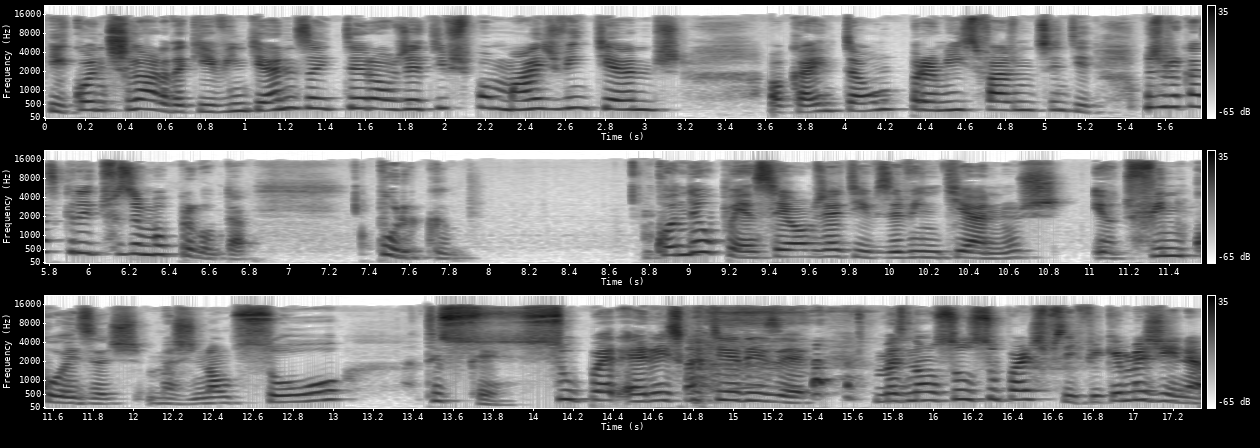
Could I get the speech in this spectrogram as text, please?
E quando chegar daqui a 20 anos, de ter objetivos para mais 20 anos. Ok? Então, para mim, isso faz muito sentido. Mas por acaso queria te fazer uma pergunta. Porque quando eu penso em objetivos a 20 anos, eu defino coisas, mas não sou Tipo o quê? super. Era isso que eu tinha a dizer, mas não sou super específica. Imagina,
